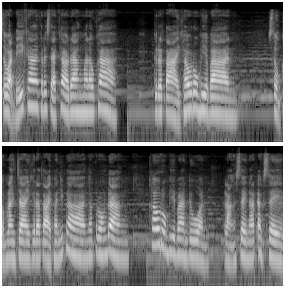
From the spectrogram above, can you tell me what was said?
สวัสดีค่ะ กระแสข่าวดังมาแล้วค่ะ กระต่ายเข้าโรงพยาบาล ส่งกำลังใจกระต่ายพันนิพานักร้องดัง เข้าโรงพยาบาลด่วน หลังไซนัสอักเสบ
